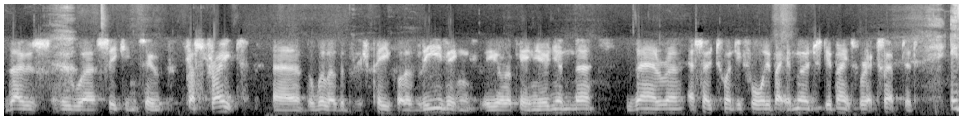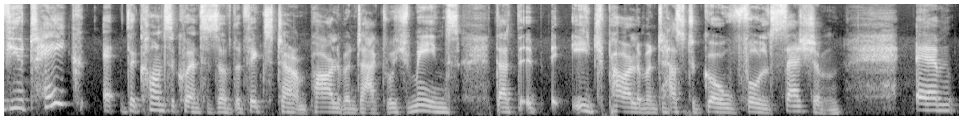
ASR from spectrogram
those who were seeking to frustrate uh, the will of the British people of leaving the European Union, uh, their uh, SO24 debate, emergency debates were accepted. If you take uh, the consequences of the Fixed Term Parliament Act, which means that the, each Parliament has to go full session, um,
